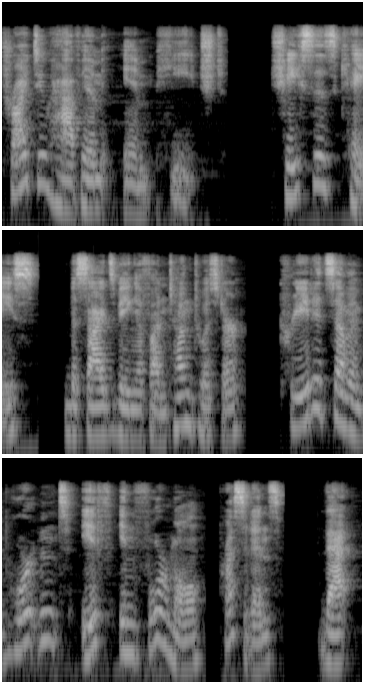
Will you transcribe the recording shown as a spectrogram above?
tried to have him impeached. Chase's case, besides being a fun tongue twister, created some important, if informal, precedents that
